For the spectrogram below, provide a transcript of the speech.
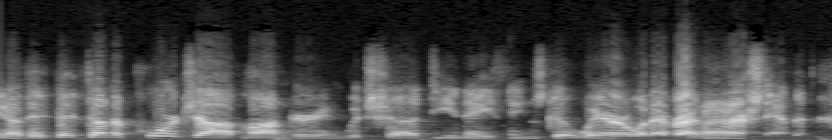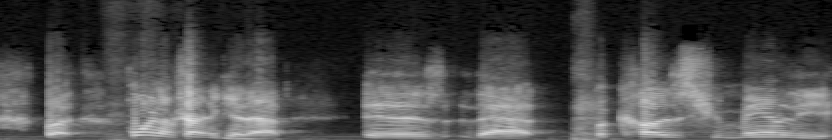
you know, they, they've done a poor job monitoring which uh, DNA things go where or whatever. I don't understand it. But point I'm trying to get at is that because humanity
